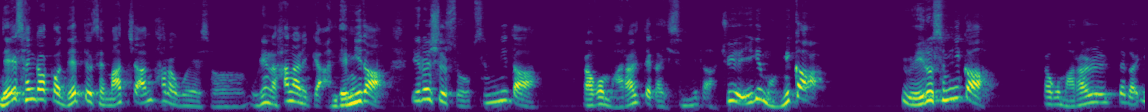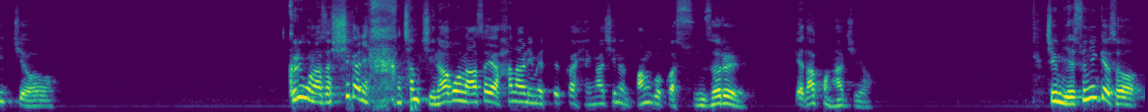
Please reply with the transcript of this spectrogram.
내 생각과 내 뜻에 맞지 않다라고 해서 우리는 하나님께 안 됩니다. 이러실 수 없습니다. 라고 말할 때가 있습니다. 주여 이게 뭡니까? 왜 이렇습니까? 라고 말할 때가 있죠. 그리고 나서 시간이 한참 지나고 나서야 하나님의 뜻과 행하시는 방법과 순서를 깨닫곤 하지요. 지금 예수님께서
